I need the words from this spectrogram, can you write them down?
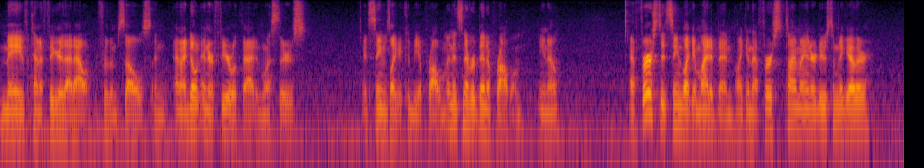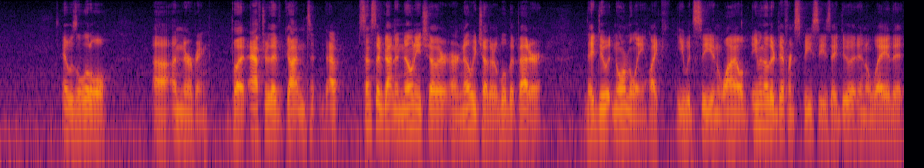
Maeve kind of figure that out for themselves. And, and I don't interfere with that unless there's, it seems like it could be a problem. And it's never been a problem, you know? At first, it seemed like it might have been. Like in that first time I introduced them together, it was a little uh, unnerving. But after they've gotten to, uh, since they've gotten to know each other or know each other a little bit better, they do it normally, like you would see in wild. Even though they're different species, they do it in a way that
